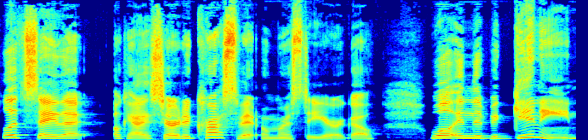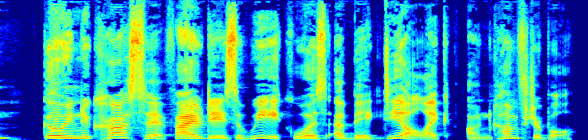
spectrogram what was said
let's say that okay, I started CrossFit almost a year ago. Well, in the beginning, going to CrossFit five days a week was a big deal, like uncomfortable.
